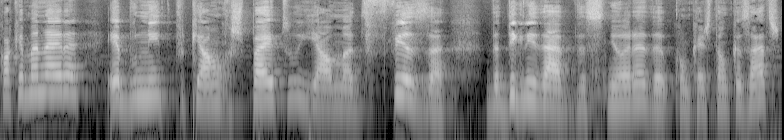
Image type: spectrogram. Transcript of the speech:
De qualquer maneira, é bonito porque há um respeito e há uma defesa da dignidade da senhora de, com quem estão casados,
